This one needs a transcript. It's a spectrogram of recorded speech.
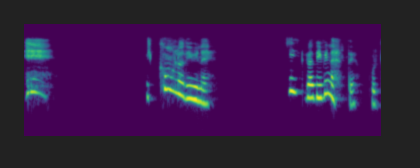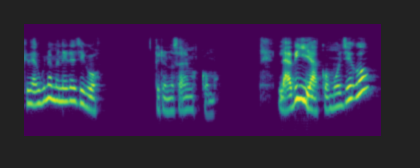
¡Eh! ¿y cómo lo adiviné? Y lo adivinaste, porque de alguna manera llegó, pero no sabemos cómo. La vía como llegó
